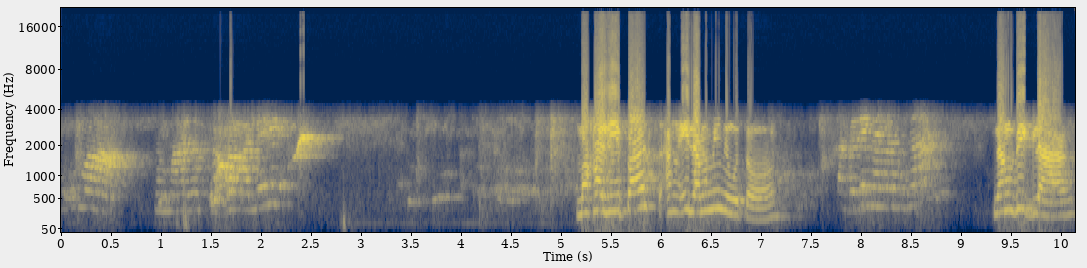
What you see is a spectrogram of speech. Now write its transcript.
Oo nga. Samanas sa rally. Makalipas ang ilang minuto, nang biglang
